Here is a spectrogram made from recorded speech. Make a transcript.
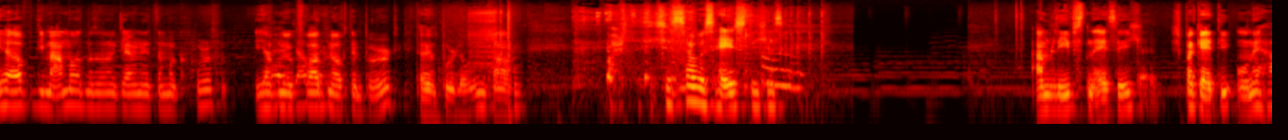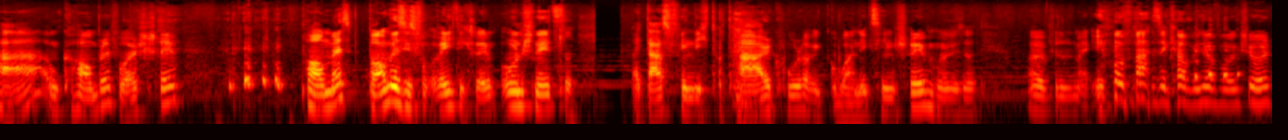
ich hab, die Mama hat mir dann, glaube ich, nicht einmal geholfen. Ich habe Ja, nur ich gefragt nicht. nach dem Bild. Da habe ich einen dran. Alter, das ist ja so was Hässliches. Am liebsten esse ich. Spaghetti ohne Haar und komplett falsch geschrieben. Pommes, Pommes ist richtig geschrieben und Schnitzel. Weil das finde ich total cool, habe ich gar nichts hingeschrieben. Habe ich so hab ein bisschen meine Emo-Phase gehabt in der Volksschule.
